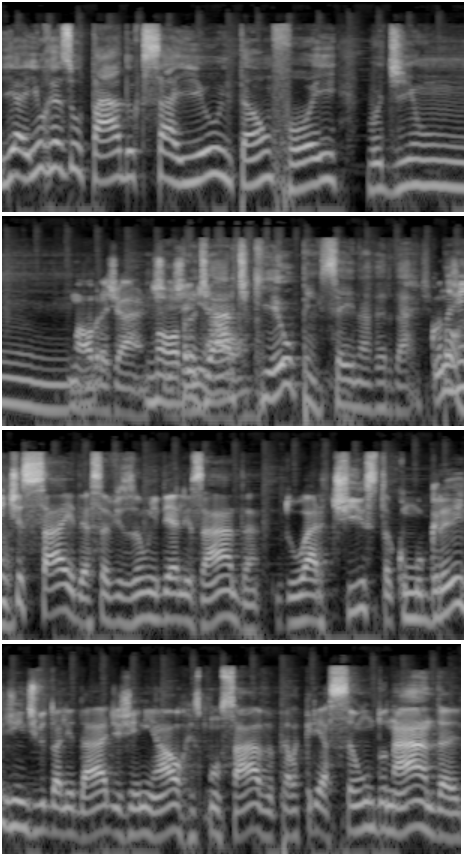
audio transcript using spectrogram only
E aí o resultado que saiu, então, foi o de um. Uma obra de arte. Uma obra de genial. arte que eu pensei, na verdade. Quando a Porra, gente sai dessa visão idealizada do artista como grande individualidade genial, responsável pela criação do nada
